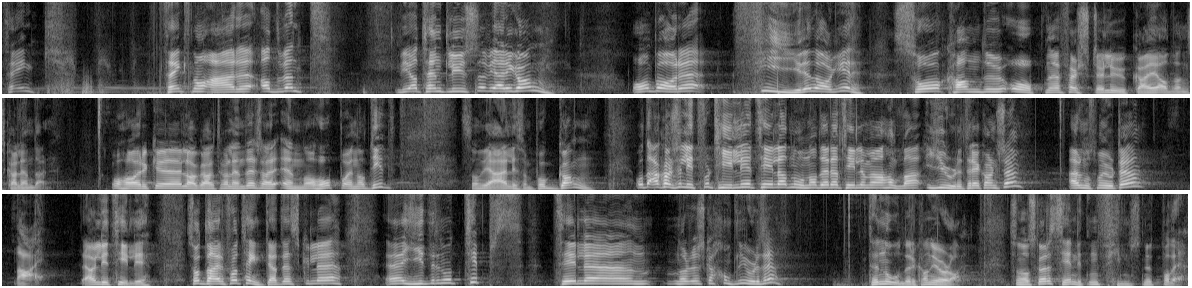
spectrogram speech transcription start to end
Tenk. Tenk, nå er advent. Vi har tent lyset, vi er i gang. Og om bare fire dager så kan du åpne første luka i adventskalenderen. Og har du ikke laga kalender, så er det ennå håp og ennå tid. Så vi er liksom på gang. Og det er kanskje litt for tidlig til at noen av dere til og med har handla juletre, kanskje? Er det noen som har gjort det? Nei. Det er jo litt tidlig. Så derfor tenkte jeg at jeg skulle eh, gi dere noen tips til eh, når dere skal handle juletre. Til noe dere kan gjøre da. Så nå skal dere se en liten filmsnutt på det.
